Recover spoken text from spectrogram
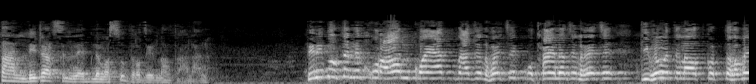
তার লিডার ছিলেন ইবনে মাসুদ রাজিল্লাহ তালান তিনি বলতেন কোরআন কয়াত নাজেল হয়েছে, কোথায় নাজেল হয়েছে, কীভাবে তেলাওয়াত করতে হবে,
